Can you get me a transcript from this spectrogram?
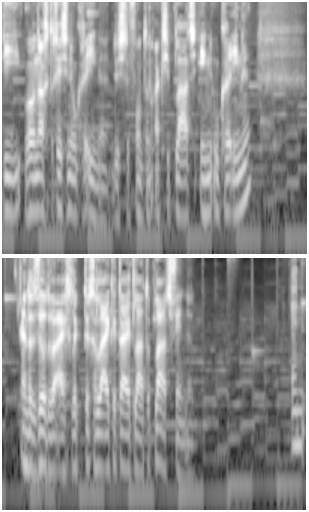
die woonachtig is in Oekraïne. Dus er vond een actie plaats in Oekraïne. En dat wilden we eigenlijk tegelijkertijd laten plaatsvinden. En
